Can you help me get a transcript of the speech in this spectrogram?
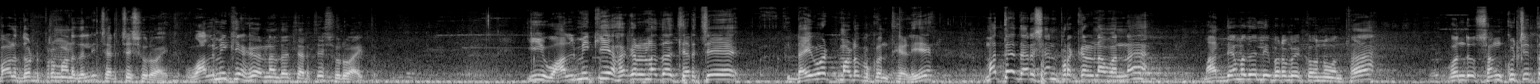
ಭಾಳ ದೊಡ್ಡ ಪ್ರಮಾಣದಲ್ಲಿ ಚರ್ಚೆ ಶುರುವಾಯಿತು ವಾಲ್ಮೀಕಿ ಹಗರಣದ ಚರ್ಚೆ ಶುರುವಾಯಿತು ಈ ವಾಲ್ಮೀಕಿ ಹಗರಣದ ಚರ್ಚೆ ಡೈವರ್ಟ್ ಮಾಡಬೇಕು ಅಂತ ಹೇಳಿ ಮತ್ತೆ ದರ್ಶನ್ ಪ್ರಕರಣವನ್ನು ಮಾಧ್ಯಮದಲ್ಲಿ ಬರಬೇಕು ಅನ್ನುವಂಥ ಒಂದು ಸಂಕುಚಿತ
